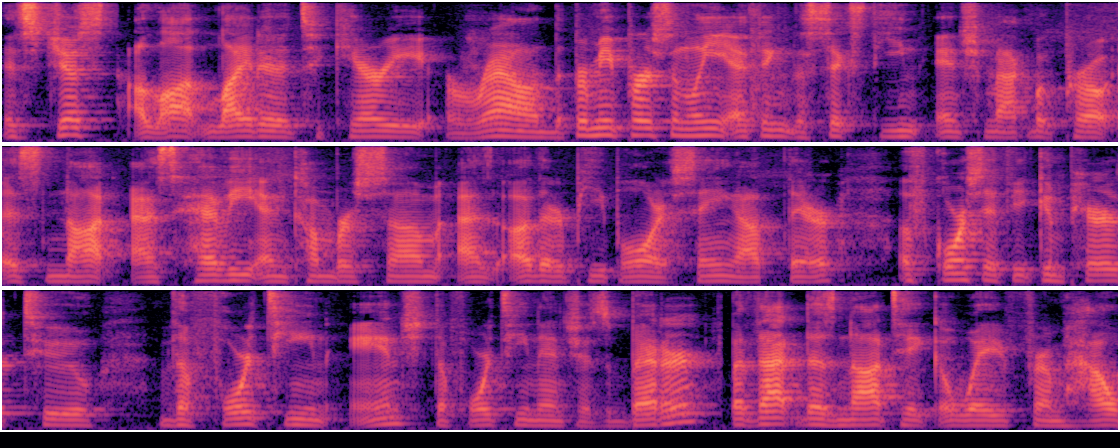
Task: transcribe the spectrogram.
it's just a lot lighter to carry around. For me personally, I think the 16 inch MacBook Pro is not as heavy and cumbersome as other people are saying out there. Of course, if you compare it to the 14 inch. The 14 inch is better, but that does not take away from how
